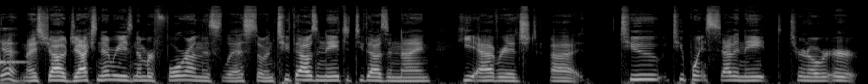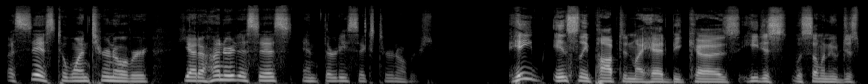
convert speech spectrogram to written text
Yeah, nice job. Jackson Emery is number four on this list. So in 2008 to 2009, he averaged uh, two two point seven eight turnover or assists to one turnover. He had hundred assists and thirty six turnovers. he instantly popped in my head because he just was someone who just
